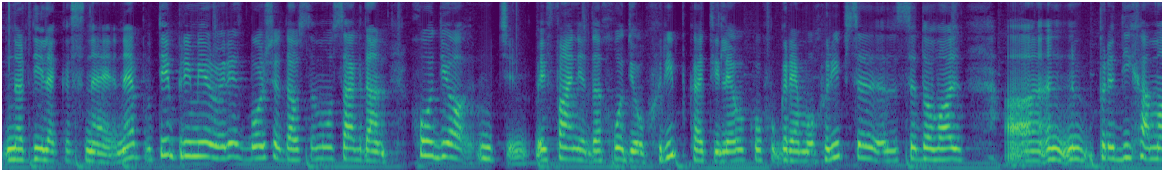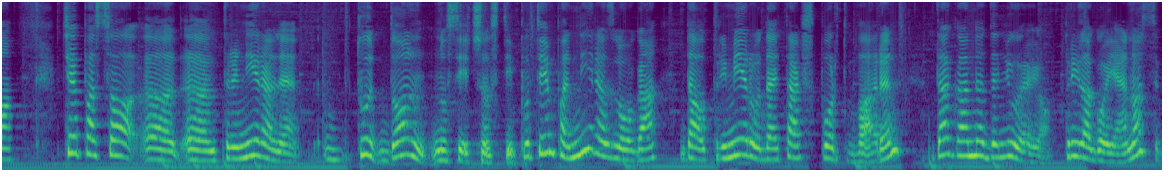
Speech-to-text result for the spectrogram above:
naredile kasneje. Ne? V tem primeru je res boljše, da samo vsak dan hodijo. Je fajn, da hodijo v hrib, kajti le, ko gremo v hrib, se, se dovolj uh, predihamo. Če pa so uh, uh, trenirale tudi do nosečnosti, potem pa ni razloga, da v primeru, da je ta šport varen, da ga nadaljujejo. Prilagojeno se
